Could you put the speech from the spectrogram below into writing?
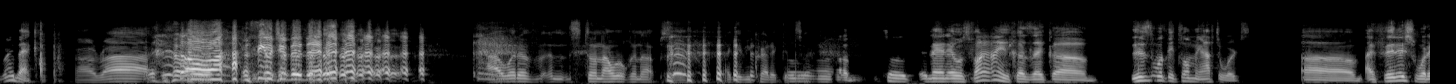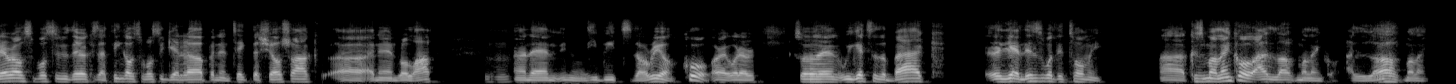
right back. All right. oh, I see what you did there. I would have still not woken up, so I give you credit, good sir. Um, so and then it was funny because like um, this is what they told me afterwards. Um, I finished whatever I was supposed to do there because I think I was supposed to get up and then take the shell shock uh, and then roll off. Mhm. and then you know he beats Del Rio. Cool. All right, whatever. So then we get to the back. Again, this is what they told me. Uh, cause Malenko, I love Malenko. I love Malenko.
